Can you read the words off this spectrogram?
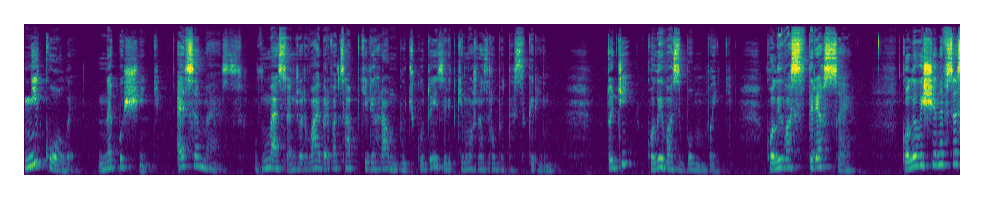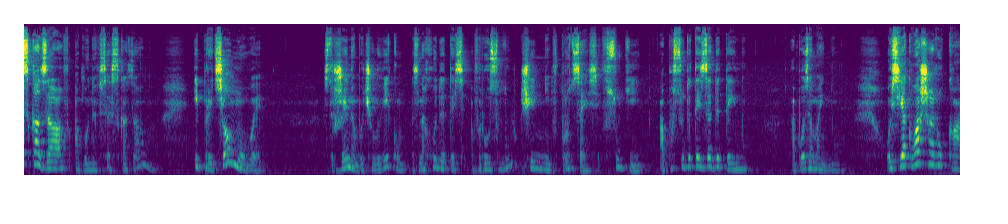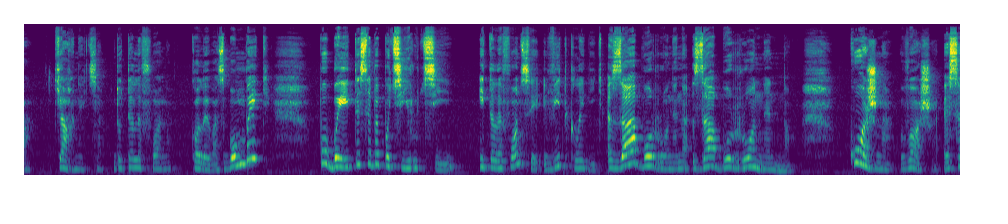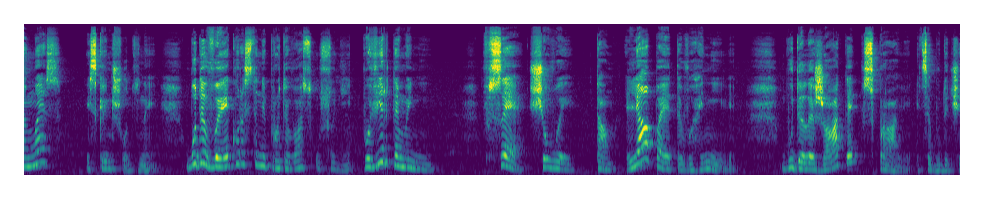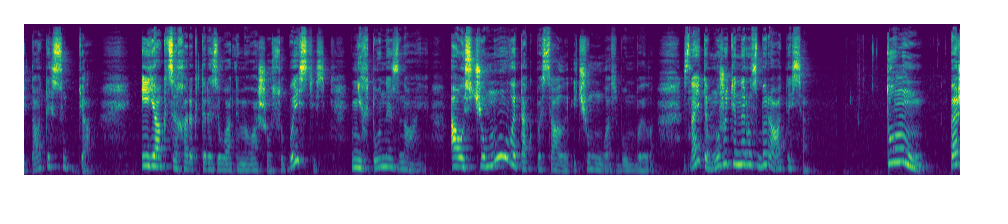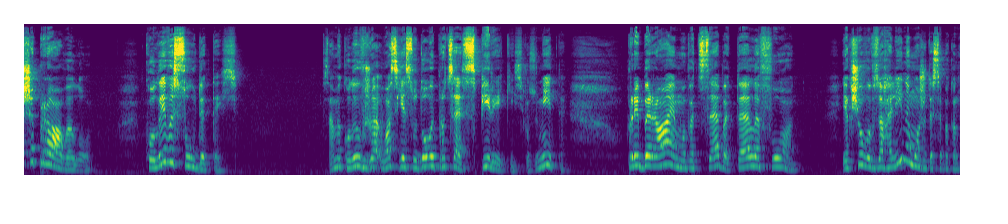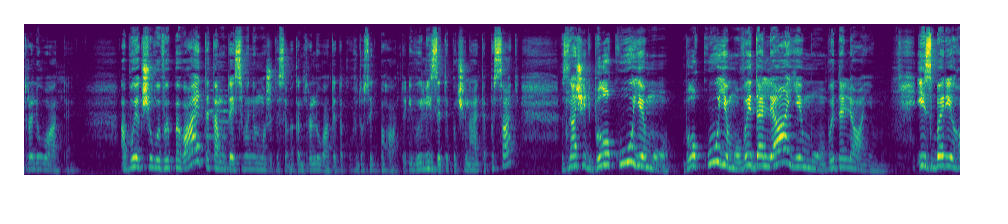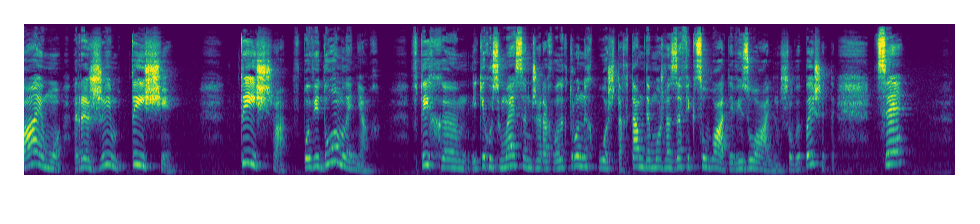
Ніколи не пишіть смс в месенджер, Viber, WhatsApp, Telegram, будь-куди, звідки можна зробити скрін. Тоді, коли вас бомбить, коли вас трясе, коли ви ще не все сказав або не все сказала, і при цьому ви з дружиною або чоловіком знаходитесь в розлученні в процесі, в суді, або судитесь за дитину, або за майно. Ось як ваша рука тягнеться до телефону, коли вас бомбить, побийте себе по цій руці і телефон відкладіть. Заборонено, заборонено. Кожна ваша смс і скріншот з неї буде використаний проти вас у суді. Повірте мені, все, що ви там ляпаєте в гніві, буде лежати в справі, і це буде читати суддя. І як це характеризуватиме вашу особистість, ніхто не знає. А ось чому ви так писали і чому вас бомбило, знаєте, можуть і не розбиратися. Тому перше правило, коли ви судитесь, саме коли вже у вас є судовий процес, спір якийсь, розумієте? Прибираємо від себе телефон. Якщо ви взагалі не можете себе контролювати, або якщо ви випиваєте там десь, ви не можете себе контролювати, такого досить багато, і ви лізете, починаєте писати, значить блокуємо, блокуємо, видаляємо, видаляємо і зберігаємо режим тиші. Тиша в повідомленнях, в тих е, якихось месенджерах, в електронних поштах, там, де можна зафіксувати візуально, що ви пишете, це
